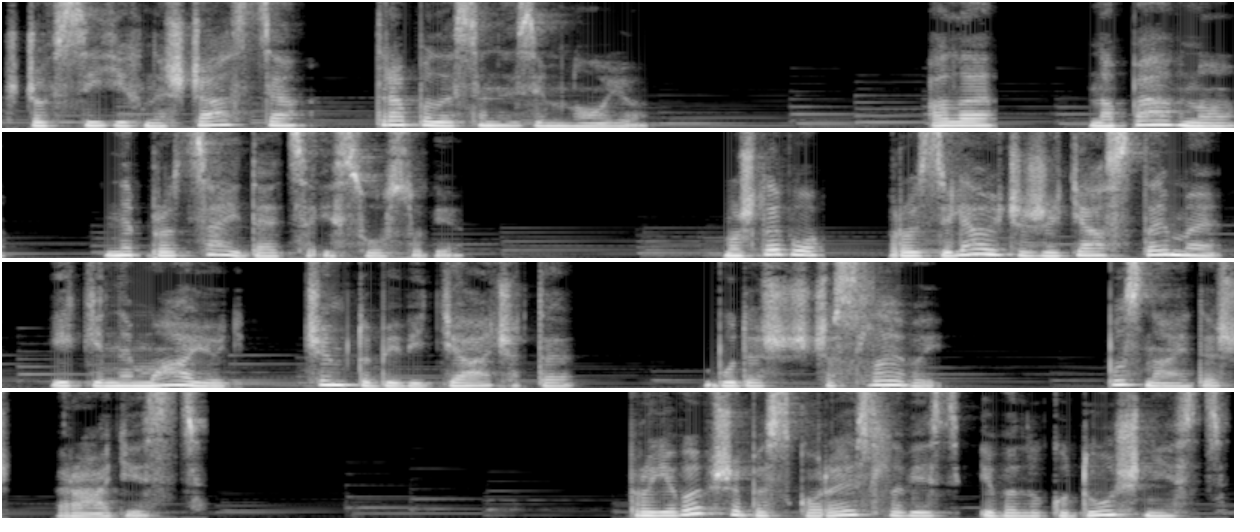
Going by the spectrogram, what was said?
що всі їх нещастя трапилися не зі мною. Але, напевно, не про це йдеться Ісусові. Можливо, розділяючи життя з тими, які не мають чим тобі віддячити, будеш щасливий, бо знайдеш радість. Проявивши безкорисливість і великодушність,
